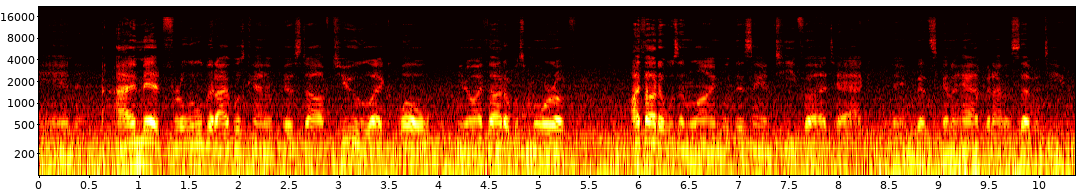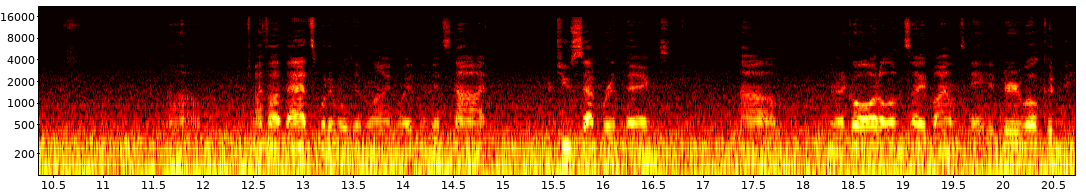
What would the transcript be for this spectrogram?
And I admit, for a little bit, I was kind of pissed off too. Like, whoa, you know, I thought it was more of, I thought it was in line with this Antifa attack thing that's going to happen on the 17th. Um, I thought that's what it was in line with, and it's not. They're two separate things. Um, they're like, oh, it'll incite violence. Hey, it very well could be.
